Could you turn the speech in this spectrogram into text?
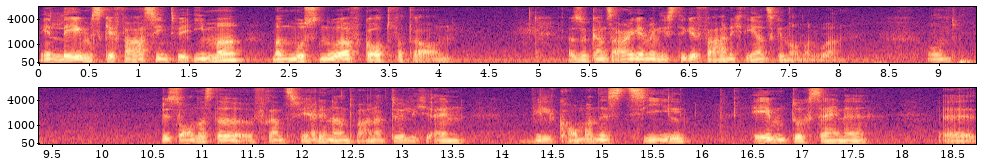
In Lebensgefahr sind wir immer, man muss nur auf Gott vertrauen. Also ganz allgemein ist die Gefahr nicht ernst genommen worden. Und besonders der Franz Ferdinand war natürlich ein willkommenes Ziel, eben durch seine äh,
